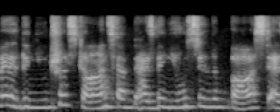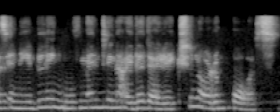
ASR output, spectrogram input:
Well, the neutral stance have, has been used in the past as enabling movement in either direction or a pause.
